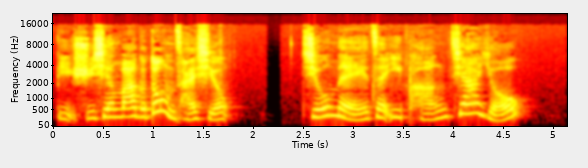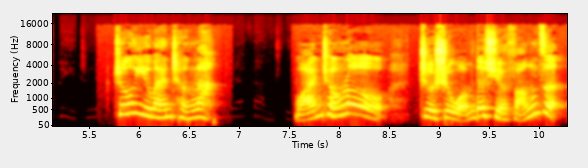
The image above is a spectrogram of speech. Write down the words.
必须先挖个洞才行。”九美在一旁加油。终于完成了，完成喽！这是我们的雪房子，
